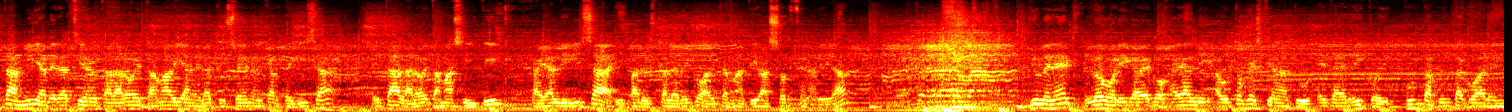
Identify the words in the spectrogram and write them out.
EHZ eta mila beratzen eta laro eta amabian eratu zen elkarte gisa, eta laro eta masitik jaialdi gisa Ipar Euskal Herriko alternatiba sortzen ari da. Julenek logorik gabeko jaialdi autogestionatu eta herrikoi punta-puntakoaren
